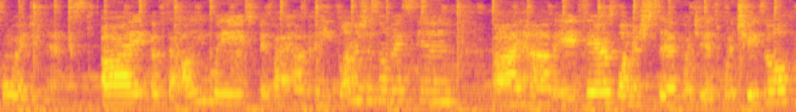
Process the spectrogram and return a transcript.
What do I do next? I evaluate if I have any blemishes on my skin. I have a Thayer's Blemish Stick, which is witch hazel.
